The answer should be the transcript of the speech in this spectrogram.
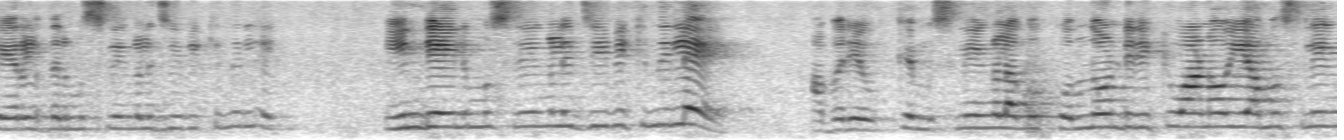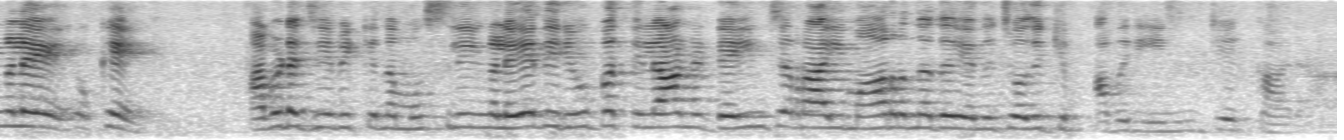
കേരളത്തിൽ മുസ്ലിങ്ങൾ ജീവിക്കുന്നില്ലേ? ഇന്ത്യയിൽ മുസ്ലിങ്ങൾ ജീവിക്കുന്നില്ലേ? അവരെ ഒക്കെ മുസ്ലിങ്ങൾ അങ്ങ് കൊന്നോണ്ടിരിക്കുവാണോ ഈ ആ മുസ്ലിങ്ങളെ? ഒക്കെ അവിടെ ജീവിക്കുന്ന മുസ്ലിങ്ങൾ ഏത് രൂപത്തിലാണ് ഡേഞ്ചറായി മാറുന്നത് എന്ന് ചോദിക്കും. അവർ ഇന്ത്യക്കാരാണ്.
